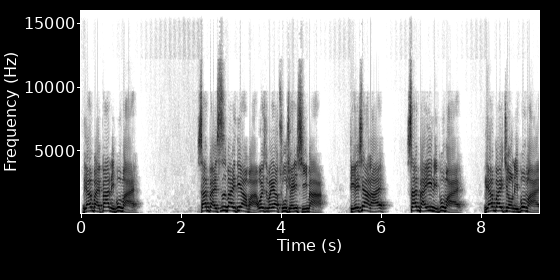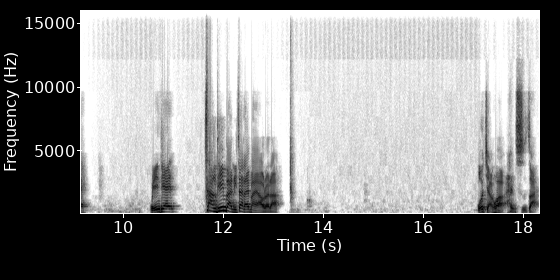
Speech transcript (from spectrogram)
两百八你不买，三百四卖掉嘛，为什么要除权息嘛？跌下来三百一你不买，两百九你不买，明天涨停板你再来买好了啦。我讲话很实在，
